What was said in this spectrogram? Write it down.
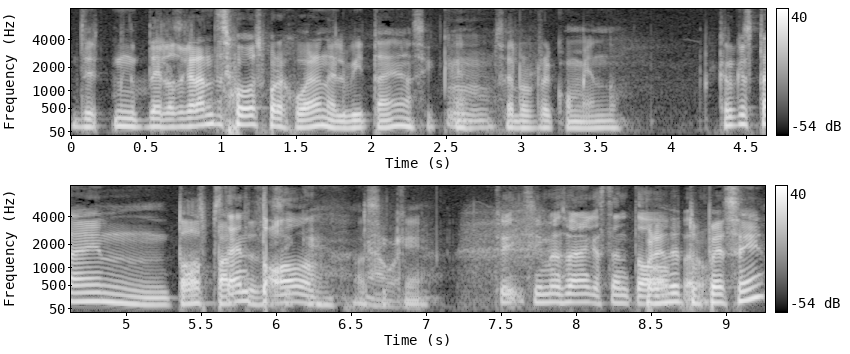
De, de los grandes juegos para jugar en el Vita, ¿eh? así que Mm. se los recomiendo. Creo que está en todas Está en partes. todo. Así, que, así Ah, bueno. que Sí, sí me suena que está en todo. prende pero- tu PC,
